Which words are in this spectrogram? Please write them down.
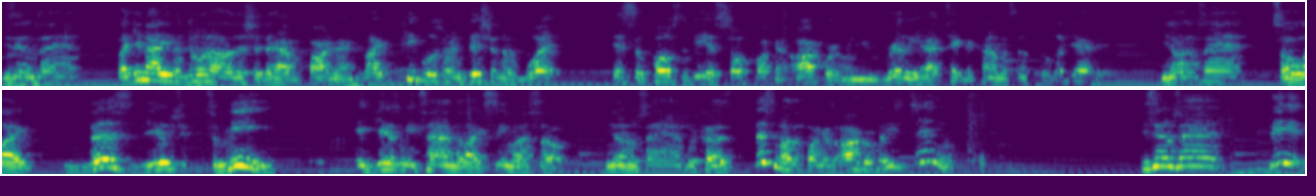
You see what I'm saying? Like you're not even doing all of this shit to have a partner. Like people's rendition of what is supposed to be is so fucking awkward when you really have take the common sense to look at it. You know what I'm saying? So like this gives you to me, it gives me time to like see myself. You know what I'm saying? Because this motherfucker's awkward, but he's genuine. You see what I'm saying? These,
